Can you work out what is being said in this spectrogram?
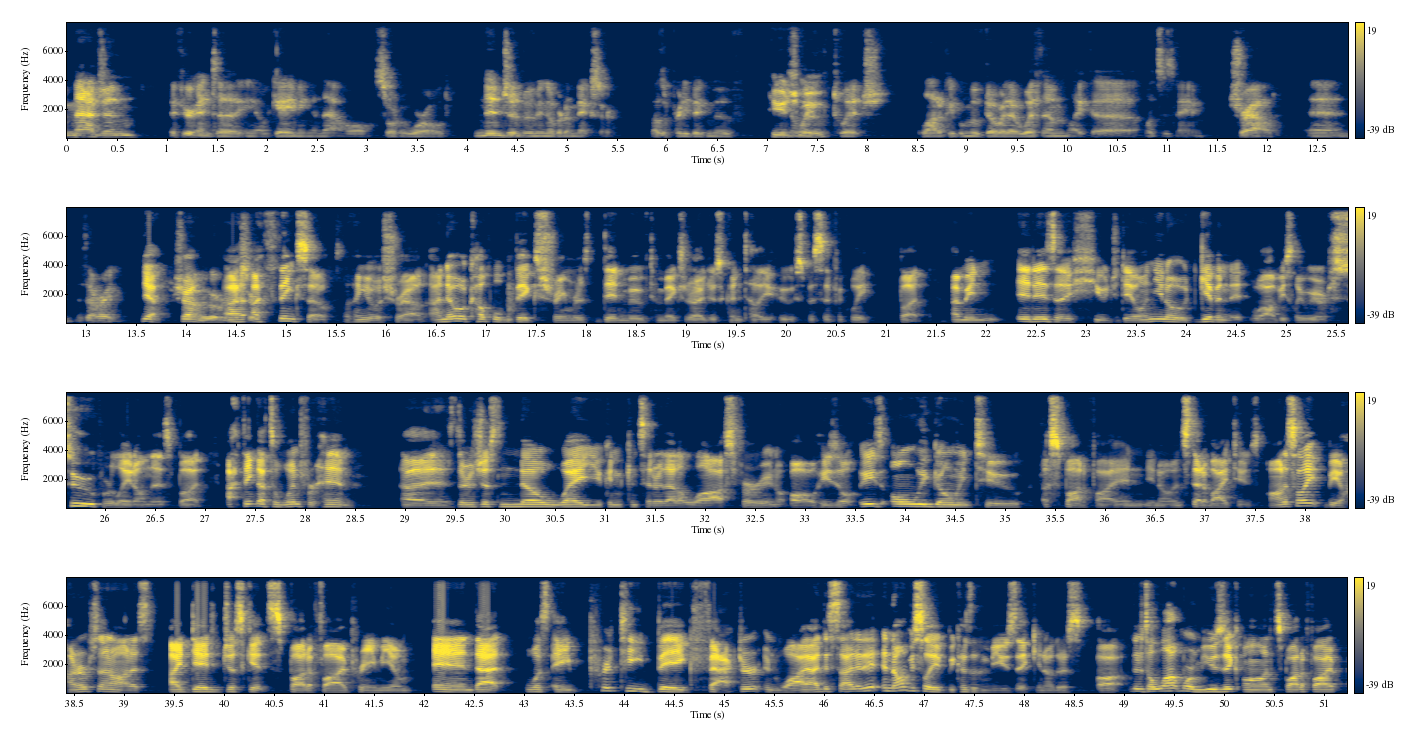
imagine if you're into, you know, gaming and that whole sort of world. Ninja moving over to Mixer. That was a pretty big move. Huge move. Twitch. A lot of people moved over there with him, like, uh, what's his name? Shroud. And is that right? Yeah, Shroud move over Shroud. to I, I think so. I think it was Shroud. I know a couple big streamers did move to Mixer. I just couldn't tell you who specifically. But I mean, it is a huge deal. And you know, given it, well, obviously we are super late on this, but I think that's a win for him. Uh, there's just no way you can consider that a loss for you know. Oh, he's he's only going to a Spotify and you know instead of iTunes. Honestly, be 100 percent honest, I did just get Spotify Premium, and that was a pretty big factor in why I decided it. And obviously because of the music, you know, there's uh, there's a lot more music on Spotify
